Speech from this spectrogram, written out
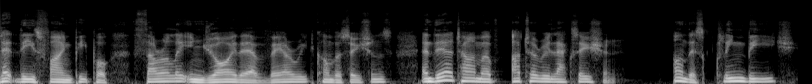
Let these fine people thoroughly enjoy their varied conversations and their time of utter relaxation on this clean beach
